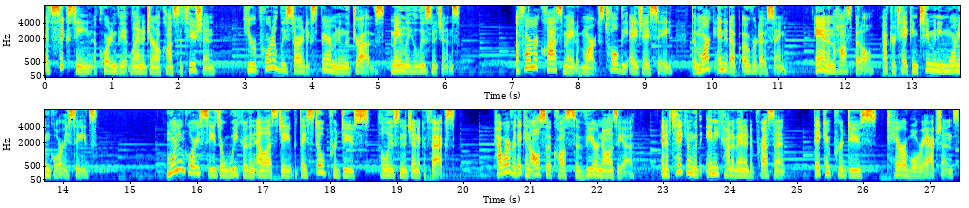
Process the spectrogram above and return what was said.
At 16, according to the Atlanta Journal Constitution, he reportedly started experimenting with drugs, mainly hallucinogens. A former classmate of Mark's told the AJC that Mark ended up overdosing and in the hospital after taking too many morning glory seeds. Morning glory seeds are weaker than LSD, but they still produce hallucinogenic effects. However, they can also cause severe nausea, and if taken with any kind of antidepressant, they can produce terrible reactions.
